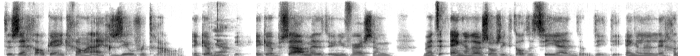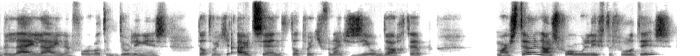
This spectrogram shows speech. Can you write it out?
te zeggen: Oké, ik ga mijn eigen ziel vertrouwen. Ik heb, ik, ik, heb samen met het universum, met de engelen, zoals ik het altijd zie, hè, die, die engelen leggen de leilijnen voor wat de bedoeling is, dat wat je uitzendt, dat wat je vanuit je ziel bedacht hebt. Maar stel je nou eens voor hoe liefdevol het is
